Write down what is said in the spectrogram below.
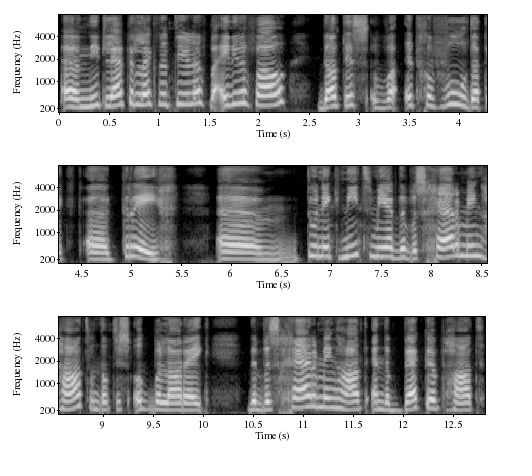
um, niet letterlijk natuurlijk, maar in ieder geval, Dat is het gevoel dat ik uh, kreeg Ehm, toen ik niet meer de bescherming had, want dat is ook belangrijk, de bescherming had en de backup had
